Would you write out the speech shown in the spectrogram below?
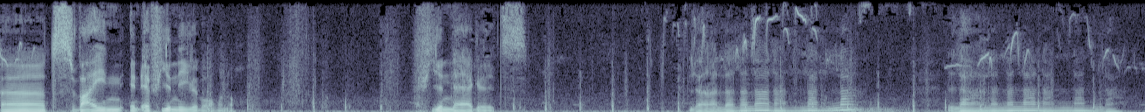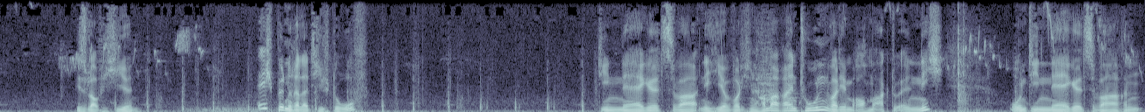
Äh, zwei, äh, vier Nägel brauchen wir noch. Vier Nägels. La la la la la la la. La la la la la la la. Wieso laufe ich hier hin? Ich bin relativ doof. Die Nägels waren... Ne, hier wollte ich einen Hammer reintun, weil den brauchen wir aktuell nicht. Und die Nägels waren...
